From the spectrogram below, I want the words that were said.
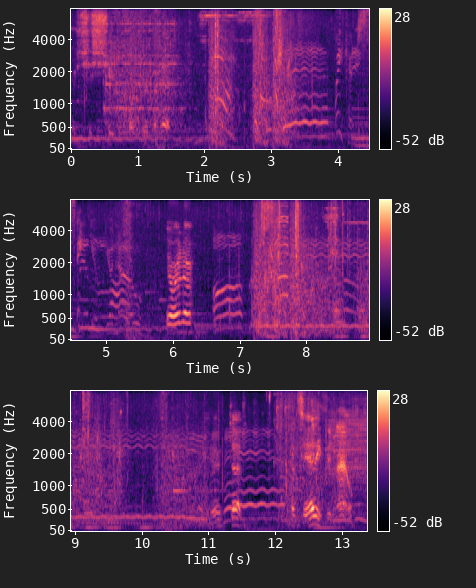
everyone. Let's just shoot the fucker in the head. We can see you, you know. Yeah, I know. There you go, dead. Can't see anything now.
